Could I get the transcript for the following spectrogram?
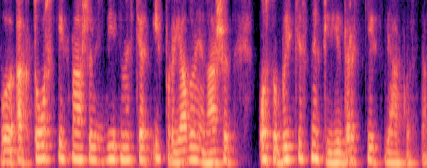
акторських наших здібностях, і в проявленні наших особистісних лідерських якостей.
